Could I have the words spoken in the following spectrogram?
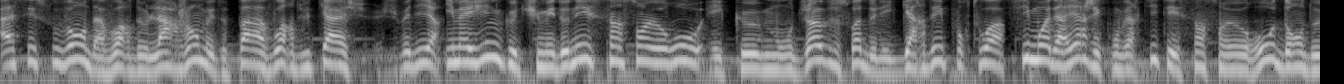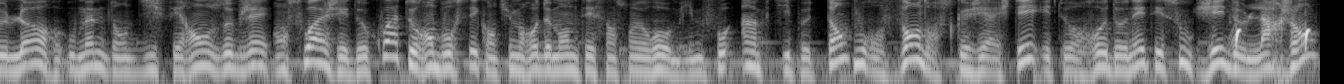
assez souvent d'avoir de l'argent mais de pas avoir du cash. Je veux dire, imagine que tu m'aies donné 500 euros et que mon job ce soit de les garder pour toi. Si moi derrière j'ai converti tes 500 euros dans de l'or ou même dans différents objets, en soi j'ai de quoi te rembourser quand tu me redemandes tes 500 euros, mais il me faut un petit peu de temps pour vendre ce que j'ai acheté et te redonner tes sous. J'ai de l'argent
